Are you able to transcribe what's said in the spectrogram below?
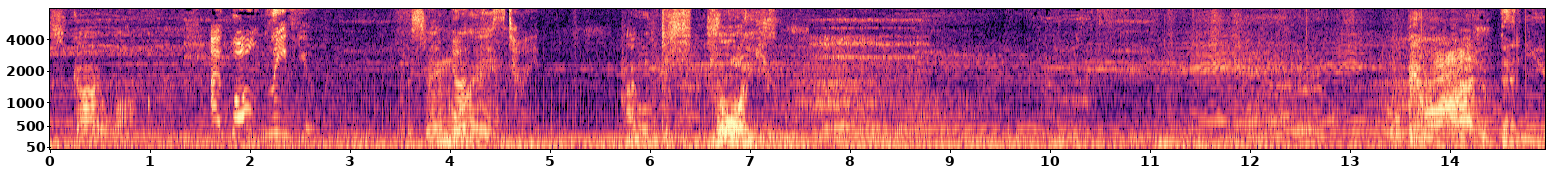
Skywalker. I won't leave you. The same Not way this time. I will destroy you. Then you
